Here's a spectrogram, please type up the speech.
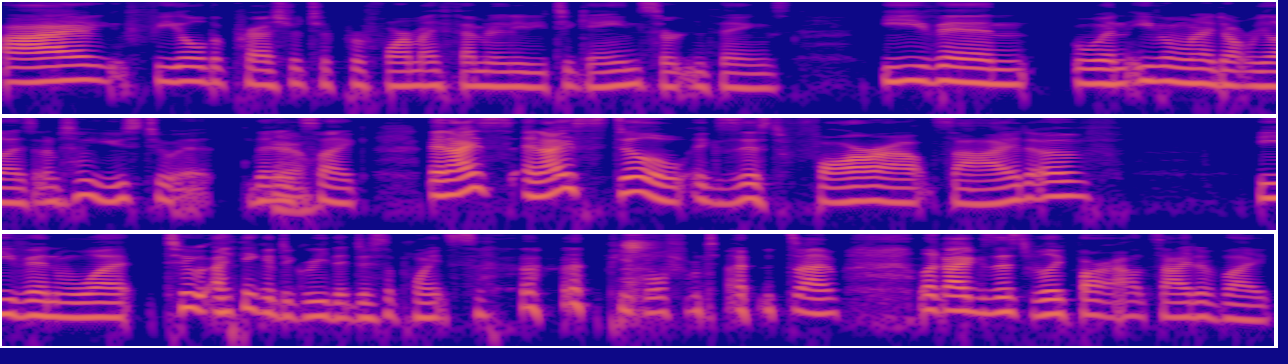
I feel the pressure to perform my femininity to gain certain things, even when even when I don't realize it. I'm so used to it that Yeah. it's like, and I and I still exist far outside of even what to I think a degree that disappoints people from time to time. Like I exist really far outside of like.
